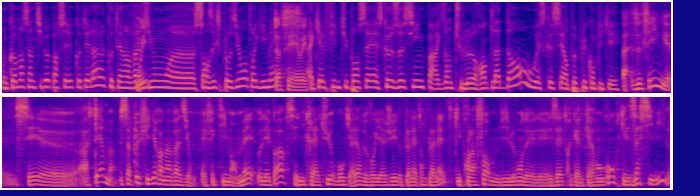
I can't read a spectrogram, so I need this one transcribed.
on commence un petit peu par ce côté-là, côté invasion euh, sans explosion entre guillemets. Tout à fait, oui. À quel film tu pensais? Est-ce que The Thing, par exemple, tu le rentres là-dedans ou est-ce que c'est un peu plus compliqué? Bah, The Thing, c'est euh, à terme, ça peut finir en invasion, effectivement. Mais au départ, c'est une créature bon, qui a l'air de voyager de planète en planète, qui prend la forme visiblement des, des êtres qu'elle rencontre, qui les assimile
